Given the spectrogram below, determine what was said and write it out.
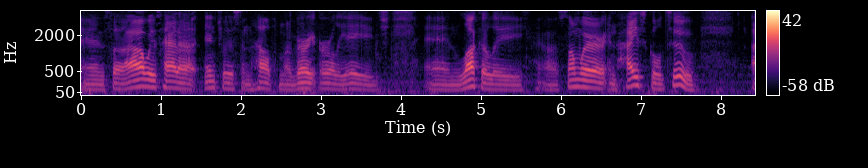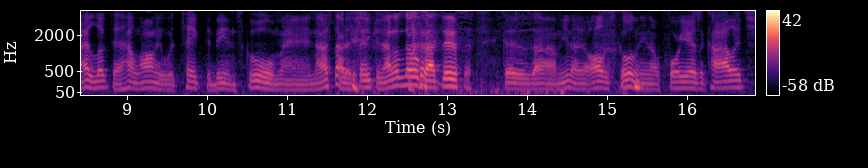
And so I always had an interest in health from a very early age. And luckily, uh, somewhere in high school too, I looked at how long it would take to be in school, man. And I started thinking, I don't know about this because, um, you know, all the schooling, you know, four years of college,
